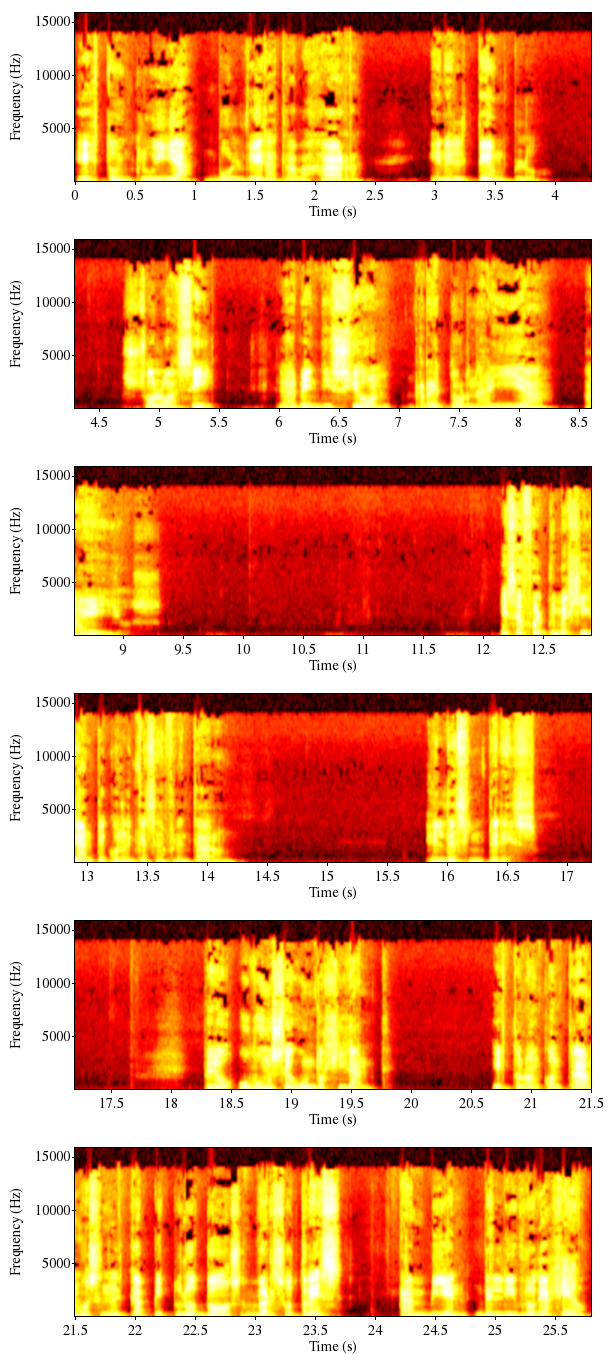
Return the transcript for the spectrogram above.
Esto incluía volver a trabajar en el templo. Solo así la bendición retornaría a ellos. Ese fue el primer gigante con el que se enfrentaron, el desinterés. Pero hubo un segundo gigante. Esto lo encontramos en el capítulo 2, verso 3, también del libro de Ageo.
